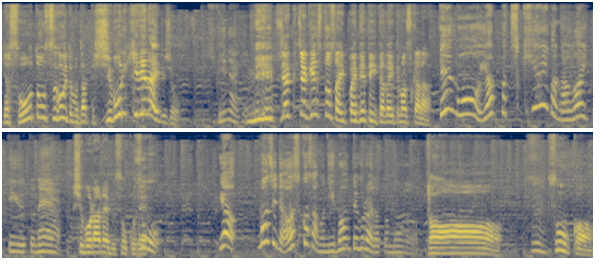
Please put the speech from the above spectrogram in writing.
いや、相当すごいと思う。だって絞りきれないでしょ。切れないじゃんめちゃくちゃゲストさんいっぱい出ていただいてますから。でもやっぱ付き合いが長いっていうとね絞られるそこで。そういやマジでアスカさんが2番手ぐらいだと思うのよあうんあ、そうか。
